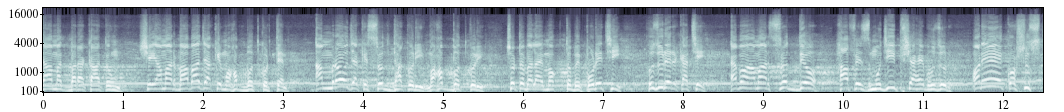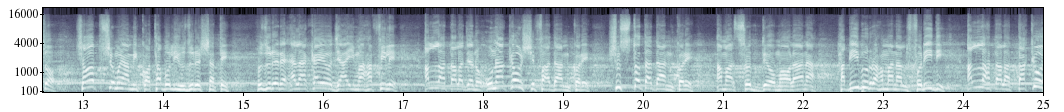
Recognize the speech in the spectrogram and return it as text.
দামাত বারাকাতুম সেই আমার বাবা যাকে মহব্বত করতেন, আমরাও যাকে শ্রদ্ধা করি, মহব্বত করি। ছোটবেলায় মক্তবে পড়েছি হুজুরের কাছে এবং আমার শ্রদ্ধেয় হাফেজ মুজিব সাহেব হুজুর অনেক অসুস্থ। সব সময় আমি কথা বলি হুজুরের সাথে। হুজুরের এলাকায়ও যাই মাহফিলে, আল্লাহ তালা যেন উনাকেও শিফা দান করে, সুস্থতা দান করে। আমার শ্রদ্ধেয় মাওলানা হাবিবুর রহমান আল ফরিদি আল্লাহ তালা তাকেও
